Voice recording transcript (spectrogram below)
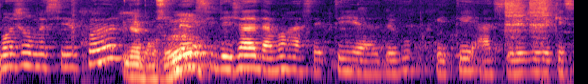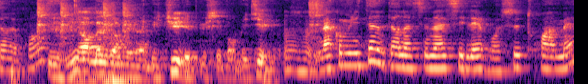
Bonjour Monsieur Paul. bonjour. Merci déjà d'avoir accepté euh, de vous prêter à ce jeu de questions-réponses. Mm -hmm. oh, j'en ai l'habitude et puis c'est bon métier. Mhm. La communauté internationale célèbre ce 3 mai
